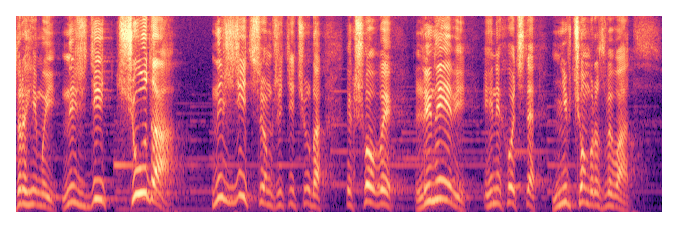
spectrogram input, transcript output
Дорогі мої, не ждіть чуда! Не ждіть в цьому житті чуда, якщо ви ліниві і не хочете ні в чому розвиватись.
